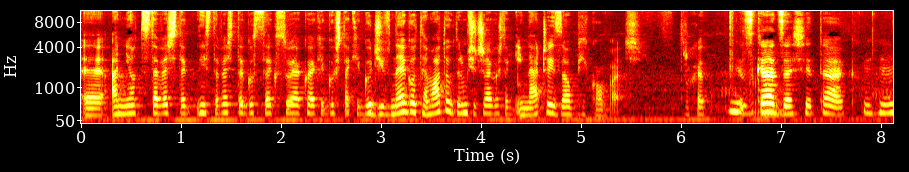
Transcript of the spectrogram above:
E, a nie odstawiać te, nie stawiać tego seksu jako jakiegoś takiego dziwnego tematu, którym się trzeba jakoś tak inaczej zaopiekować trochę. Zgadza się, tak. Mhm.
